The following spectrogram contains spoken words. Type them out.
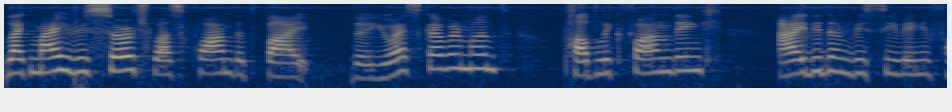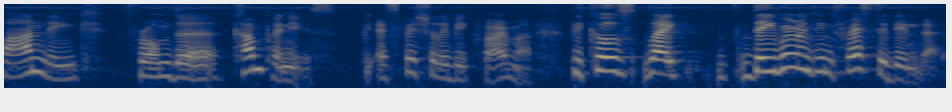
like my research was funded by the US government, public funding. I didn't receive any funding from the companies especially big pharma, because like they weren't interested in that.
